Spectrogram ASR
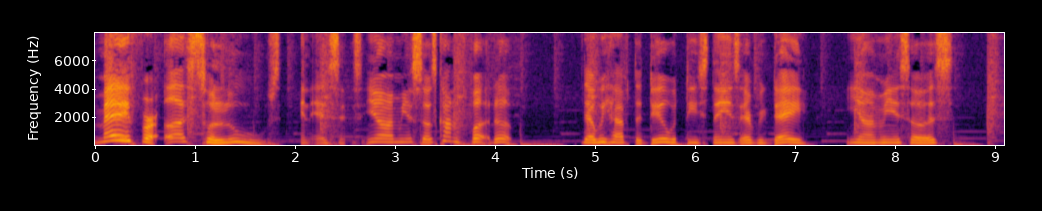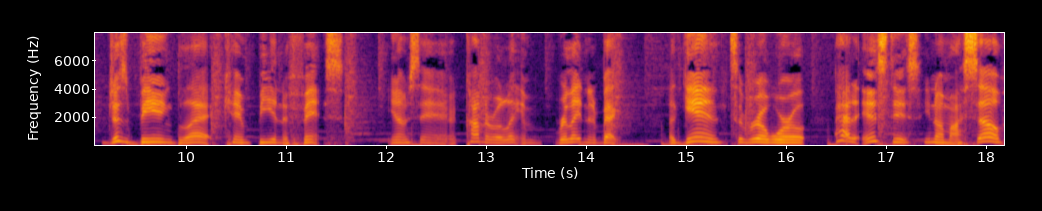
Made for us to lose, in essence. You know what I mean? So it's kind of fucked up that we have to deal with these things every day. You know what I mean? So it's just being black can be an offense. You know what I'm saying? Kind of relating relating it back again to real world. I had an instance, you know, myself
